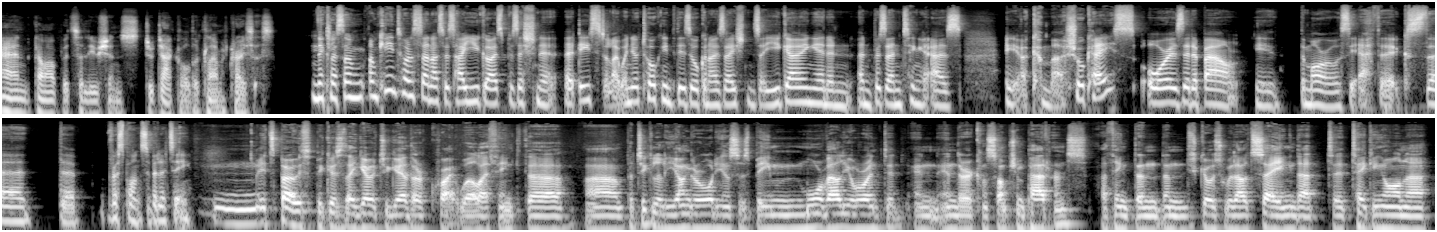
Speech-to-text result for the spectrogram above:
and come up with solutions to tackle the climate crisis. Nicholas, I'm, I'm keen to understand, I suppose, how you guys position it at Deedster. Like when you're talking to these organizations, are you going in and, and presenting it as you know, a commercial case, or is it about you know, the morals, the ethics, the the responsibility? Mm, it's both because they go together quite well. I think the uh, particularly younger audiences being more value oriented in, in their consumption patterns. I think then then it goes without saying that uh, taking on a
